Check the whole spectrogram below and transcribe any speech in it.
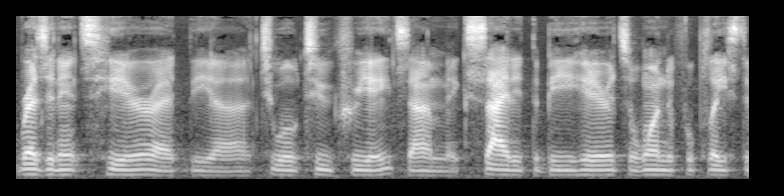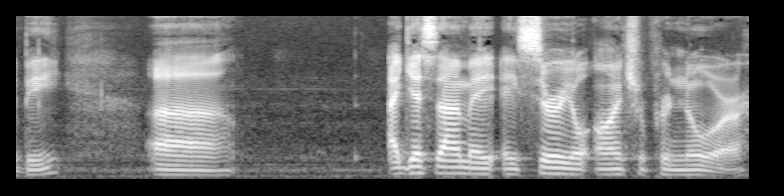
resident here at the uh, 202 Creates. I'm excited to be here. It's a wonderful place to be. Uh, I guess I'm a, a serial entrepreneur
